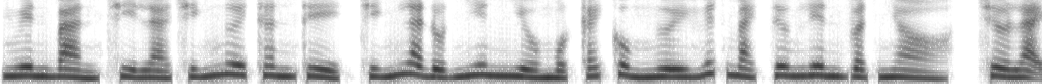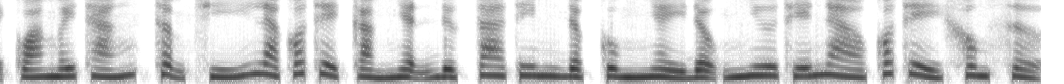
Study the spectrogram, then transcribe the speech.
Nguyên bản chỉ là chính ngươi thân thể, chính là đột nhiên nhiều một cái cùng ngươi huyết mạch tương liên vật nhỏ, trở lại quá mấy tháng, thậm chí là có thể cảm nhận được ta tim đập cùng nhảy động như thế nào có thể không sợ.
